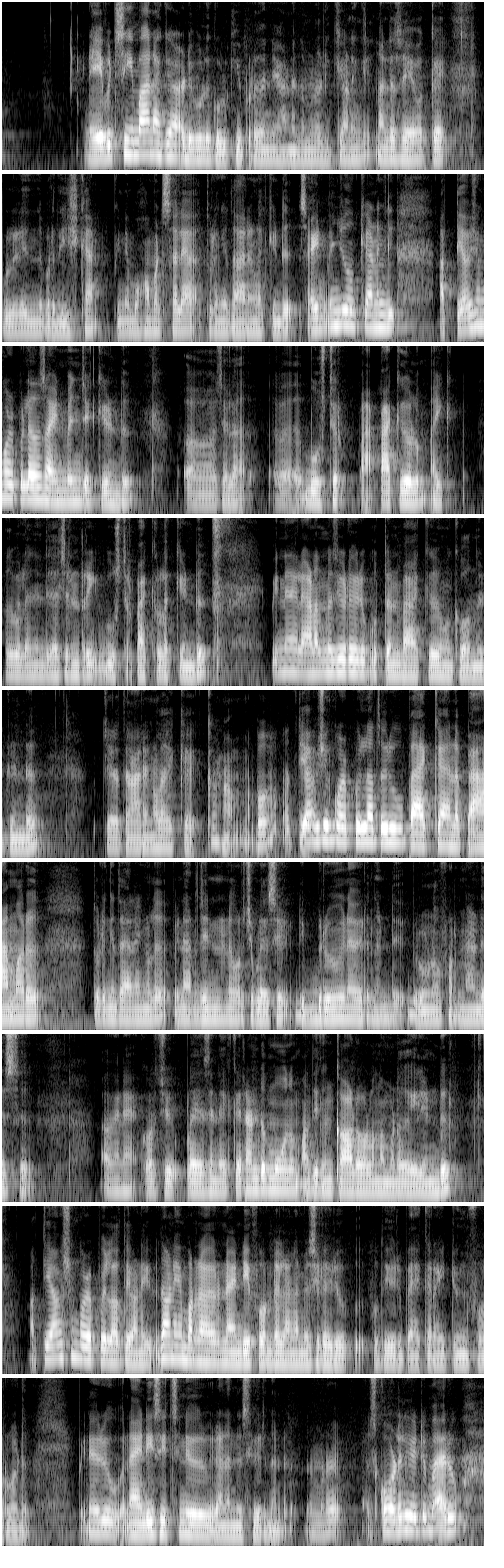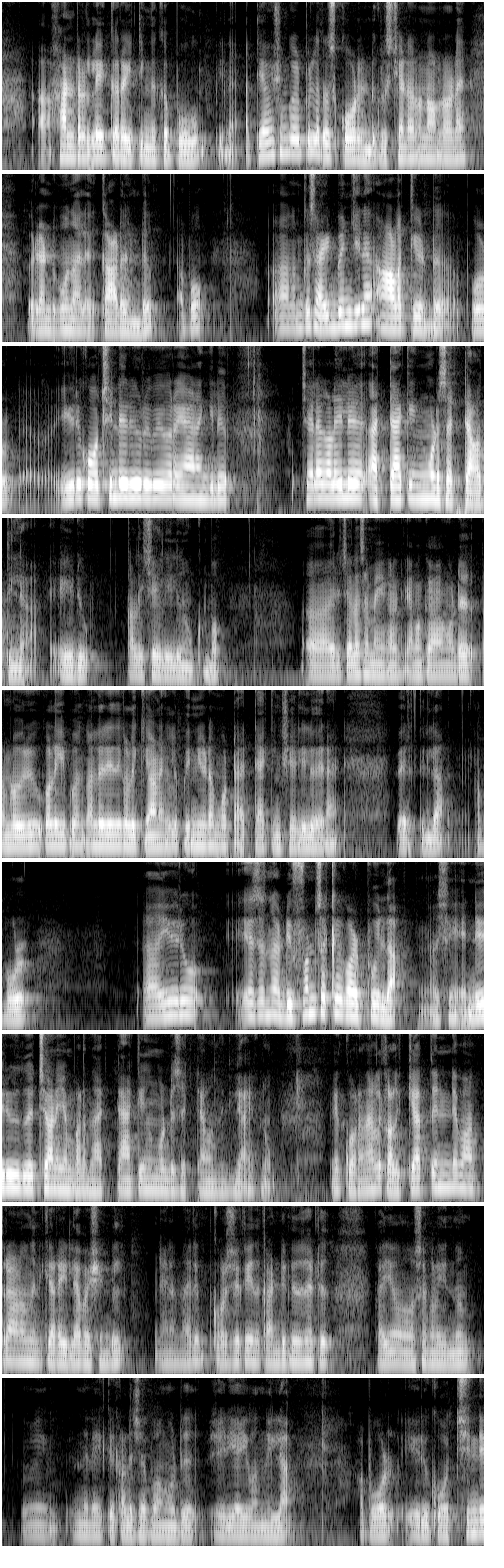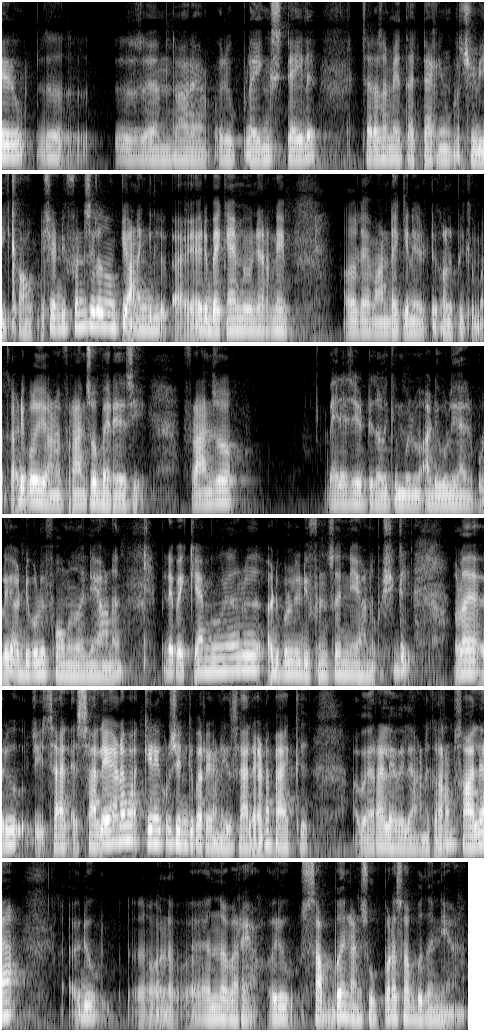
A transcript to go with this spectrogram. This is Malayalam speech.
ഡേവിഡ് സീമാനൊക്കെ അടിപൊളി ഗോൾ കീപ്പർ തന്നെയാണ്. നമ്മൾ അടിക്കുകയാണെങ്കിൽ നല്ല സേവൊക്കെ പുള്ളിയുടെ നിന്ന് പ്രതീക്ഷിക്കാൻ. പിന്നെ മുഹമ്മദ് സല തുടങ്ങിയ താരങ്ങളൊക്കെ ഉണ്ട്. സൈഡ് ബെഞ്ച് നോക്കുകയാണെങ്കിൽ അത്യാവശ്യം കുഴപ്പമില്ലാത്ത സൈഡ് ബെഞ്ചൊക്കെ ഉണ്ട്. ചില ബൂസ്റ്റർ പാക്കുകളും അതുപോലെ തന്നെ ലെജൻഡറി ബൂസ്റ്റർ പാക്കുകളൊക്കെ ഉണ്ട്. പിന്നെ ലയണൽ മെസ്സിയുടെ ഒരു പുത്തൻ പാക്ക് നമുക്ക് വന്നിട്ടുണ്ട്. ചില താരങ്ങളെയൊക്കെ കാണാം. അപ്പോൾ അത്യാവശ്യം കുഴപ്പമില്ലാത്തൊരു പാക്കാണ് പാമർ തുടങ്ങിയ താരങ്ങൾ പിന്നെ അർജന്റീനയുടെ കുറച്ച് പ്ലേയേഴ്സ് ഡിബ്രൂവിനെ വരുന്നുണ്ട്. Bruno Fernandes. അങ്ങനെ കുറച്ച് പ്ലേയേഴ്സിന്റെയൊക്കെ രണ്ടും മൂന്നും അധികം കാർഡോളം നമ്മുടെ കയ്യിലുണ്ട്. അത്യാവശ്യം കുഴപ്പമില്ലാത്തതാണ്. ഇതാണ് ഞാൻ പറഞ്ഞ ഒരു നയന്റി ഫോറിന്റെ ലയണൽ മെസ്സിയുടെ ഒരു പുതിയൊരു ബാക്ക് റൈറ്റ് വിങ് ഫോർവേഡ് പിന്നെ ഒരു നയന്റി സിക്സിന്റെ ഒരു ലയണൽ മെസ്സി വരുന്നുണ്ട്. നമ്മുടെ സ്ക്വാഡിൽ കയറ്റുമ്പോൾ ആ ഒരു ഹൺഡ്രഡിലേക്ക് റേറ്റിംഗ് ഒക്കെ പോകും. പിന്നെ അത്യാവശ്യം കുഴപ്പമില്ലാത്ത സ്കോഡുണ്ട് ക്രിസ്ത്യാനോ റൊണാൾഡോയുടെ ഒരു രണ്ട് മൂന്നാൽ കാർഡ് ഉണ്ട് അപ്പോൾ നമുക്ക് സൈഡ് ബെഞ്ചിൽ ആളൊക്കെ ഉണ്ട്. അപ്പോൾ ഈ ഒരു കോച്ചിന്റെ ഒരു റിവ്യൂ പറയുകയാണെങ്കിൽ ചില കളിയിൽ അറ്റാക്കിങ് കൂടെ സെറ്റ് ആവത്തില്ല. ഈ ഒരു കളിശൈലിയിൽ നോക്കുമ്പോൾ ഒരു ചില സമയങ്ങളിൽ നമുക്ക് അങ്ങോട്ട് നമ്മളൊരു കളി ഇപ്പോൾ നല്ല രീതിയിൽ കളിക്കുകയാണെങ്കിൽ പിന്നീട് അങ്ങോട്ട് അറ്റാക്കിംഗ് ശൈലിയിൽ വരാൻ വരത്തില്ല. അപ്പോൾ ഈ ഒരു ഡിഫൻസൊക്കെ കുഴപ്പമില്ല. പക്ഷേ എന്റെ ഒരു ഇത് വെച്ചാണ് ഞാൻ പറഞ്ഞത് അറ്റാക്കിങ് കൊണ്ട് സെറ്റാവുന്നില്ലായിരുന്നു പിന്നെ കുറേ നാൾ കളിക്കാത്തതിന്റെ മാത്രമാണെന്ന് എനിക്കറിയില്ല. പക്ഷേങ്കിൽ ഞാൻ എന്നാലും കുറച്ചൊക്കെ ഇന്ന് കണ്ടിന്യൂസ് ആയിട്ട് കഴിഞ്ഞ ദിവസങ്ങളിൽ ഇന്നും ഇന്നലെയൊക്കെ കളിച്ചപ്പോൾ അങ്ങോട്ട് ശരിയായി വന്നില്ല. അപ്പോൾ ഈ ഒരു കോച്ചിന്റെ ഒരു ഇത് എന്താ പറയുക ഒരു പ്ലേയിങ് സ്റ്റൈൽ ചില സമയത്ത് അറ്റാക്കിങ് കുറച്ച് വീക്കാവും പക്ഷേ ഡിഫൻസിൽ നോക്കുകയാണെങ്കിൽ ഒരു ബെക്കാം ജൂനിയറിനെയും അതുപോലെ വണ്ടക്കിനെ ഇട്ട് കളിപ്പിക്കുമ്പോൾ അടിപൊളിയാണ്. ഫ്രാൻസോ ബെരേസി. ഫ്രാൻസോ ബെരേസി ഇട്ട് കളിക്കുമ്പോഴും അടിപൊളിയാണ് പുള്ളി അടിപൊളി ഫോം തന്നെയാണ്. പിന്നെ ബെക്കാം ജൂനിയർ അടിപൊളി ഡിഫൻസ് തന്നെയാണ്. പക്ഷേങ്കിൽ നമ്മളെ ഒരു സലയുടെ പാക്കിനെ കുറിച്ച് എനിക്ക് പറയുകയാണെങ്കിൽ സലയുടെ പാക്ക് വേറെ ലെവലാണ് കാരണം സല ഒരു എന്താ പറയുക ഒരു സബ് തന്നെയാണ്. സൂപ്പർ സബ് തന്നെയാണ്.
